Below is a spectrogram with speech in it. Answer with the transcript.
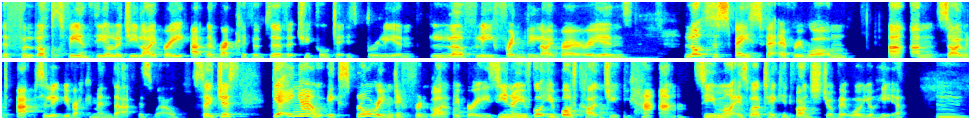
The philosophy and theology library at the Radcliffe Observatory Quarter is brilliant. Lovely, friendly librarians, lots of space for everyone. Um, so I would absolutely recommend that as well. So just getting out, exploring different libraries. You know, you've got your bod card, you can. So you might as well take advantage of it while you're here. Mm.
